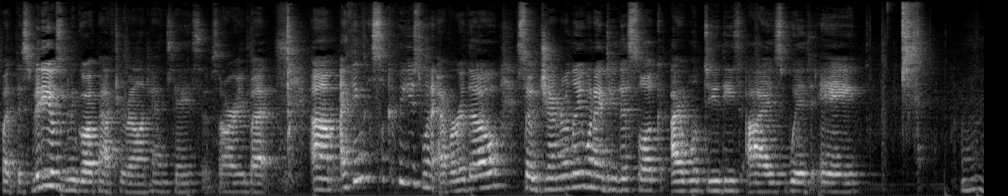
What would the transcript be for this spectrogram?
but this video is gonna go up after Valentine's Day, so sorry. But um, I think this look can be used whenever though. So generally when I do this look, I will do these eyes with a, mm,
